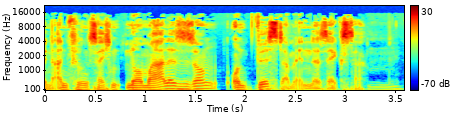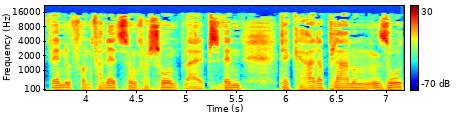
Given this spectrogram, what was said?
in Anführungszeichen normale Saison und wirst am Ende Sechster. Mhm wenn du von Verletzungen verschont bleibst, wenn der Kaderplanung so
